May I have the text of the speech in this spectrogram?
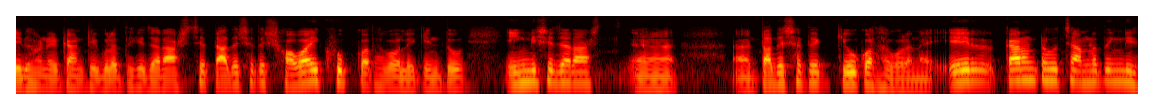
এই ধরনের কান্ট্রিগুলো থেকে যারা আসছে, তাদের সাথে সবাই খুব কথা বলে। কিন্তু ইংলিশে যারা আস তাদের সাথে কেউ কথা বলে না। এর কারণটা হচ্ছে আমরা তো ইংলিশ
